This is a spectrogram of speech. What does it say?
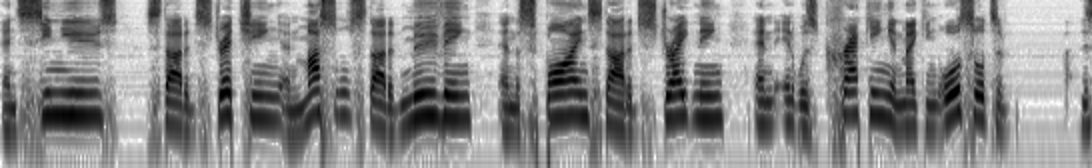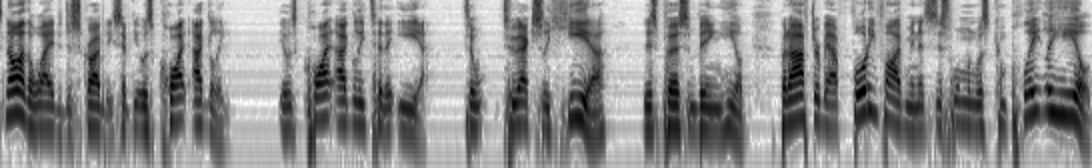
and sinews started stretching, and muscles started moving, and the spine started straightening, and, it was cracking and making all sorts of. There's no other way to describe it except it was quite ugly. It was quite ugly to the ear to, to actually hear this person being healed. But after about 45 minutes, this woman was completely healed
